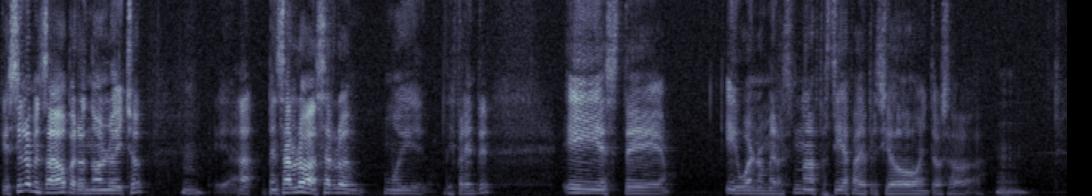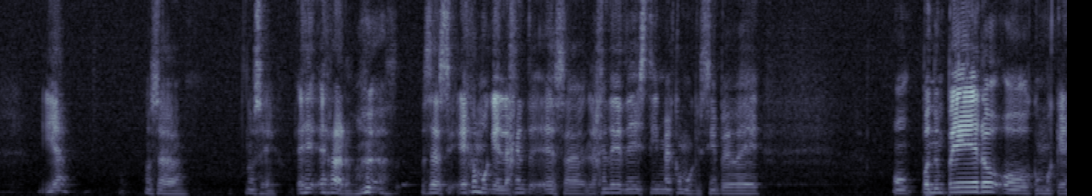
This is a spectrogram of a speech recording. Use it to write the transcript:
que sí lo he pensado, pero no lo he hecho. Eh, pensarlo, hacerlo es muy diferente. Y este, y bueno, me recetan unas pastillas para depresión y todo eso. Y ya. O sea, no sé, es, es raro. o sea, es como que la gente, esa, la gente que tiene estima es como que siempre ve o pone un pero o como que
